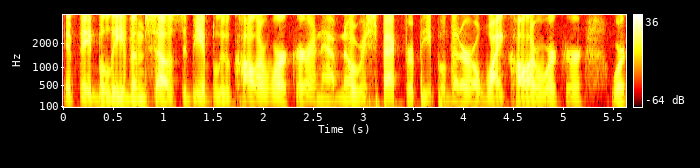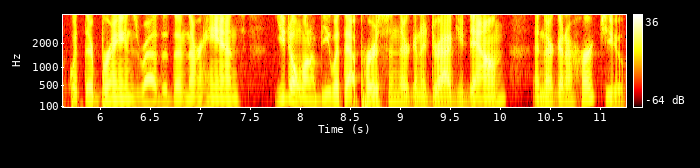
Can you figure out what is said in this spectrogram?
if they believe themselves to be a blue collar worker and have no respect for people that are a white collar worker, work with their brains rather than their hands, you don't want to be with that person. They're going to drag you down and they're going to hurt you.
